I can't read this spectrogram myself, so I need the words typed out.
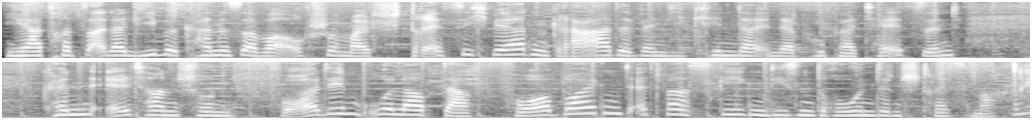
Ja, trotz aller Liebe kann es aber auch schon mal stressig werden, gerade wenn die Kinder in der Pubertät sind. Können Eltern schon vor dem Urlaub da vorbeugend etwas gegen diesen drohenden Stress machen?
